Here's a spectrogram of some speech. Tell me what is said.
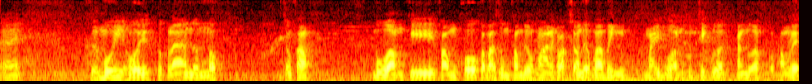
Đấy. khử mùi, hôi, thuốc lá, nấm, mốc trong phòng. Bù ẩm khi phòng khô, các bác dùng phòng điều hòa các bác cho nước vào bình, máy bù ẩm cực thích luôn, tăng độ ẩm của phòng lên.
